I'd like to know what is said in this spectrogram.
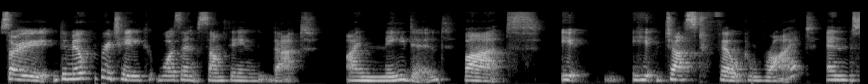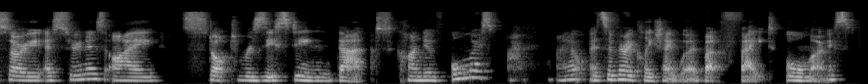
so the milk boutique wasn't something that i needed but it it just felt right and so as soon as i stopped resisting that kind of almost I don't, it's a very cliche word, but fate almost.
